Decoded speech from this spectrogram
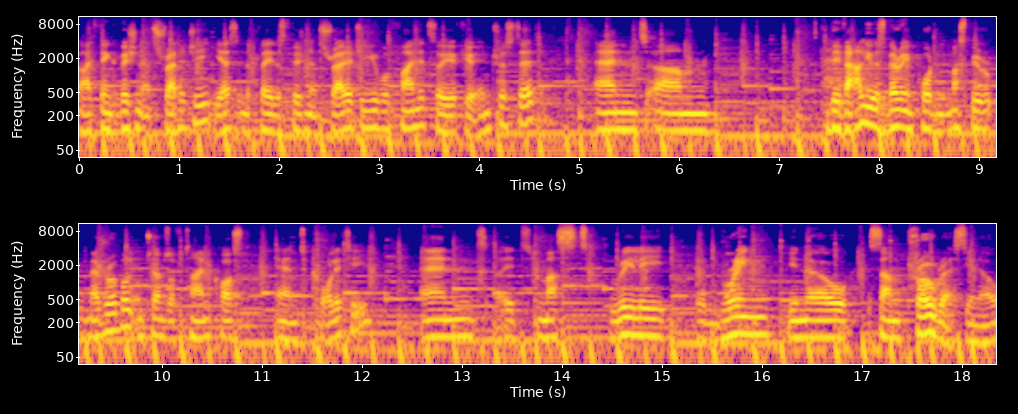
I think Vision and Strategy. Yes, in the playlist Vision and Strategy you will find it, so if you're interested. And um, the value is very important. It must be measurable in terms of time, cost and quality and it must really uh, bring you know some progress you know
